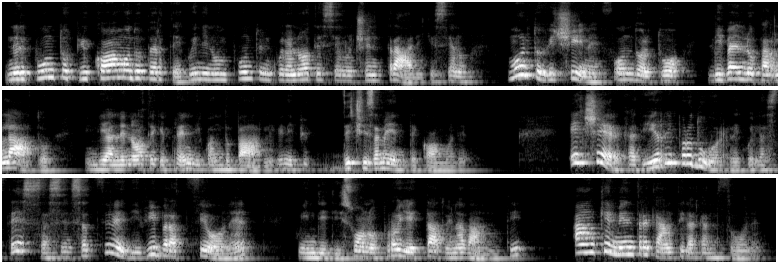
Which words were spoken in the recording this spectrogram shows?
nel punto più comodo per te, quindi in un punto in cui le note siano centrali, che siano molto vicine in fondo al tuo livello parlato, quindi alle note che prendi quando parli, quindi più decisamente comode. E cerca di riprodurre quella stessa sensazione di vibrazione, quindi di suono proiettato in avanti, anche mentre canti la canzone.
